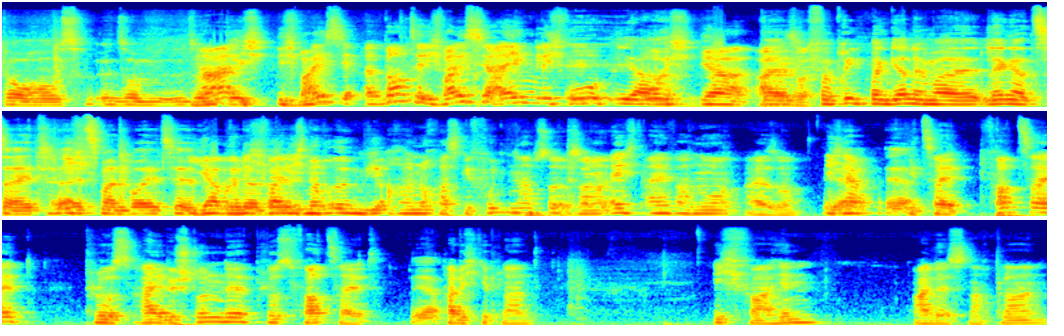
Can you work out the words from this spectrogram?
Bauhaus, in so einem, in so einem Na, ich, ich weiß ja, warte, ich weiß ja eigentlich, wo, ja, wo ich, ja, also. Verbringt man gerne mal länger Zeit, ich, als man wollte. Ja, aber nicht, weil ich noch irgendwie auch noch was gefunden habe, sondern echt einfach nur, also, ich ja, habe ja. die Zeit, Fahrzeit plus halbe Stunde plus Fahrzeit, ja. habe ich geplant. Ich fahre hin, alles nach Plan.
